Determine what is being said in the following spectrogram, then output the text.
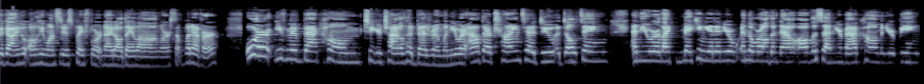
the guy who all he wants to do is play Fortnite all day long or some whatever. Or you've moved back home to your childhood bedroom when you were out there trying to do adulting and you were like making it in your in the world and now all of a sudden you're back home and you're being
